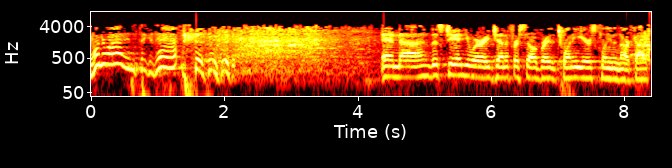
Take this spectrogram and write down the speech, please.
I wonder why I didn't think of that. and uh, this January, Jennifer celebrated 20 years clean and narcotics.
